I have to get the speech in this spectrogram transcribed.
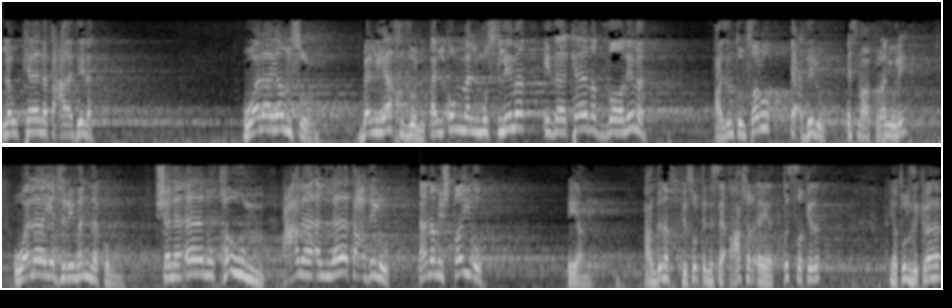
لو كانت عادلة. ولا ينصر بل يخذل الأمة المسلمة إذا كانت ظالمة. عايزين تنصروا؟ اعدلوا. اسمع القرآن يقول إيه؟ ولا يجرمنكم شنآن قوم على أن لا تعدلوا. أنا مش طايقه. إيه يعني؟ عندنا في سورة النساء عشر آيات. قصة كده يطول ذكرها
